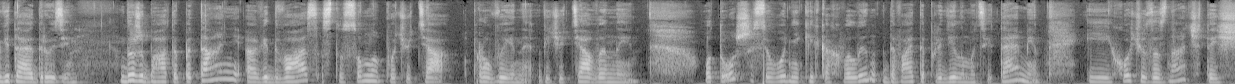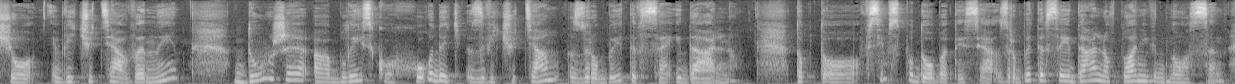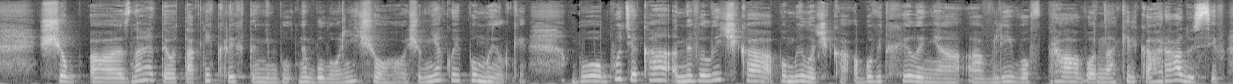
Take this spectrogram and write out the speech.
Вітаю, друзі! Дуже багато питань е, від вас стосовно почуття провини, відчуття вини. Отож, сьогодні кілька хвилин давайте приділимо цій темі, і хочу зазначити, що відчуття вини дуже е, близько ходить з відчуттям зробити все ідеально. Тобто всім сподобатися, зробити все ідеально в плані відносин, щоб, е, знаєте, отак ні крихти не було, нічого, щоб ніякої помилки. Бо будь-яка невеличка помилочка або відхилення е, вліво-вправо на кілька градусів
